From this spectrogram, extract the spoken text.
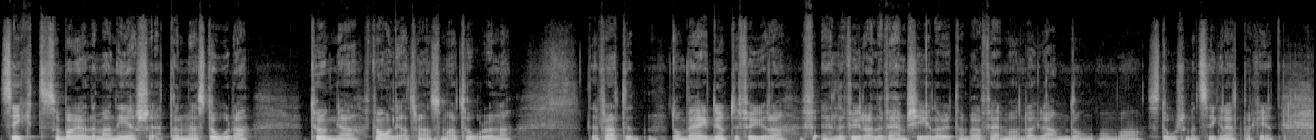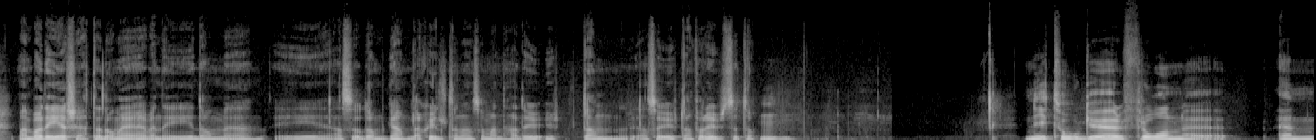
sikt så började man ersätta de här stora, tunga, farliga transformatorerna Därför att de vägde ju inte fyra eller, fyra eller fem kilo utan bara 500 gram då, och var stor som ett cigarettpaket. Man började ersätta dem även i de, i, alltså de gamla skyltarna som man hade utan, alltså utanför huset. Då. Mm. Ni tog er från eh, en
